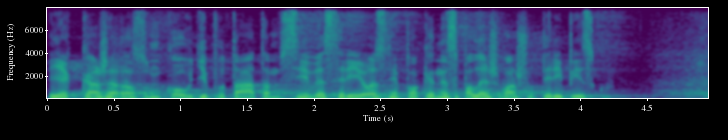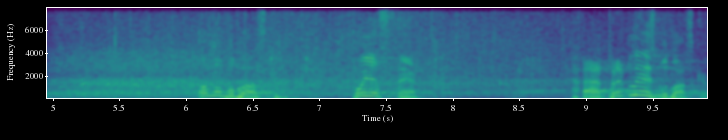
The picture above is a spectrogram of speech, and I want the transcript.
Як каже Разумков депутатам, всі ви серйозні, поки не спалиш вашу переписку. А ну, будь ласка, поясни. Е, приблизь, будь ласка.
